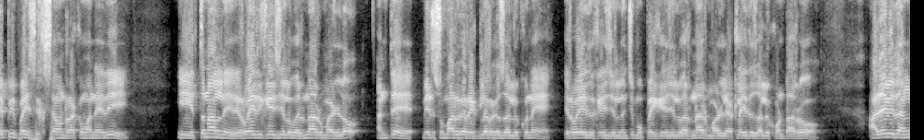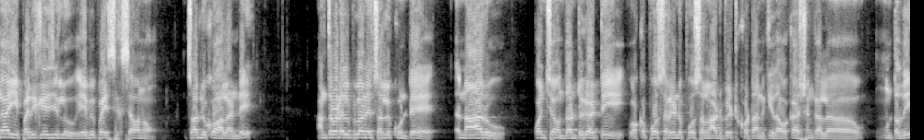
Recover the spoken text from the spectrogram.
ఏపీ ఫైవ్ సిక్స్ సెవెన్ రకం అనేది ఈ విత్తనాలని ఇరవై ఐదు కేజీల వరినారు మడిలో అంతే మీరు సుమారుగా రెగ్యులర్గా చల్లుకునే ఇరవై ఐదు కేజీల నుంచి ముప్పై కేజీలు వరినారు మడిలో ఎట్లయితే చల్లుకుంటారో అదేవిధంగా ఈ పది కేజీలు ఏపీ ఫైవ్ సిక్స్ సెవెన్ చల్లుకోవాలండి అంత వెడల్పులోనే చల్లుకుంటే నారు కొంచెం దంటుగట్టి ఒక పూస రెండు పూసలు నాటు పెట్టుకోవడానికి ఇది అవకాశం కల ఉంటుంది.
